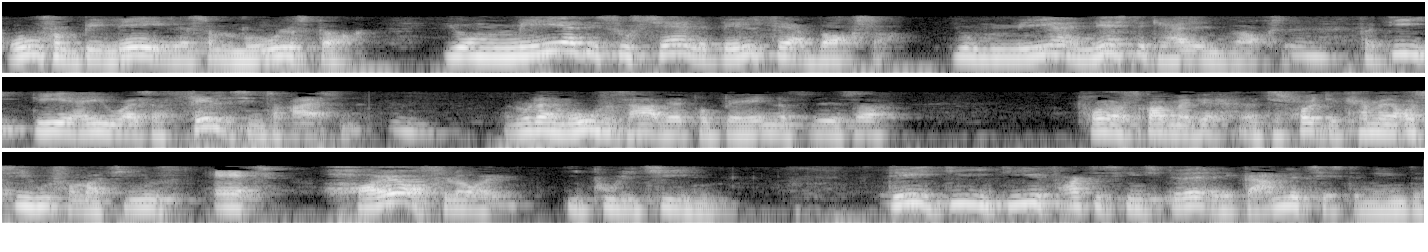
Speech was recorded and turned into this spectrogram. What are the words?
bruge som belæg eller som målestok. Jo mere det sociale velfærd vokser, jo mere er næstekærligheden vokset. Mm. Fordi det er jo altså fællesinteressen. Mm. Og nu da Moses har været på banen og så videre, så tror jeg også godt, man kan, det, tror jeg, det kan man også sige ud fra Martinus, at højrefløjen i politikken, det, de, de er faktisk inspireret af det gamle testamente,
